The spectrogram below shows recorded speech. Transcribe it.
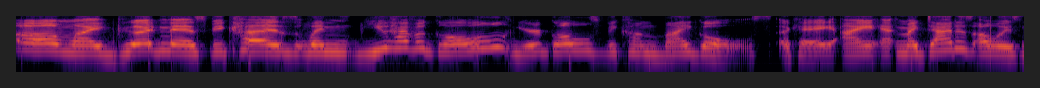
Oh my goodness. Because when you have a goal, your goals become my goals. Okay. I, eh, my dad is always,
